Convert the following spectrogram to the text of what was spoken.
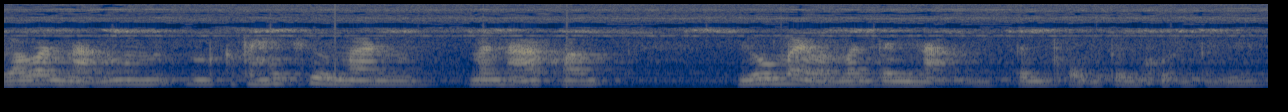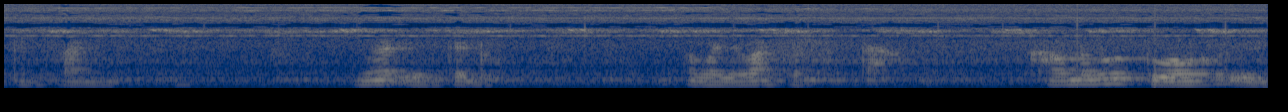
เราว่าหนังมันก็ไปให้ชื่อมันมันหาความรู้ไหมว่ามันเป็นหนัง เป็นผมเป็นขนเป็นเนื้อเป็นฟันเนื้ออื่นกระดูกอวัยวะส่วนต่างๆเขาไม่รู้ตัวเขาอื่น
